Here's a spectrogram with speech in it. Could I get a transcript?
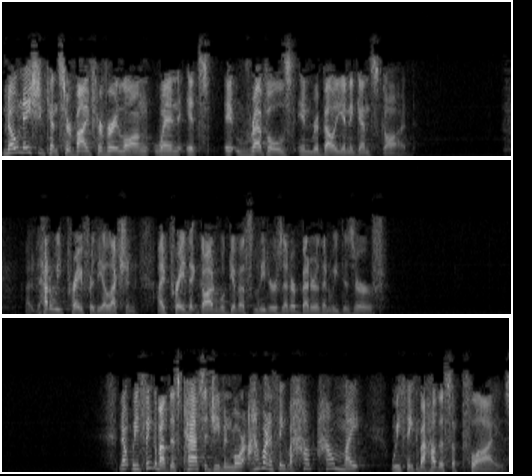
No nation can survive for very long when it's, it revels in rebellion against God. Uh, how do we pray for the election? I pray that God will give us leaders that are better than we deserve. Now, we think about this passage even more. I want to think about how, how might we think about how this applies.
